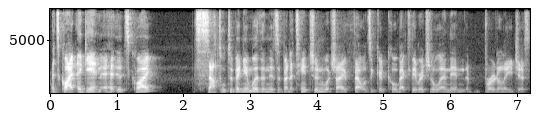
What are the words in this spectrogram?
it's quite again, it's quite subtle to begin with, and there's a bit of tension, which I felt was a good callback to the original, and then brutally just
